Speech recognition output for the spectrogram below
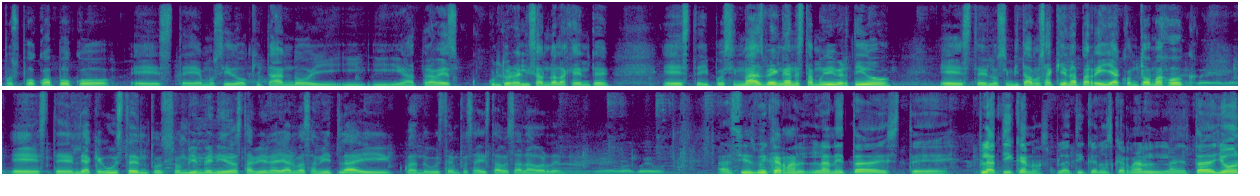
pues poco a poco este, hemos ido quitando y, y- a través culturalizando a la gente. Este, y pues sin más, vengan, está muy divertido. Este, los invitamos aquí en la parrilla con Tomahawk. Este, el día que gusten, pues son bienvenidos también allá en Mazamitla y cuando gusten, pues ahí estamos a la orden. Así es, mi carnal. La neta, este. Platícanos, platícanos, carnal. La neta, yo,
